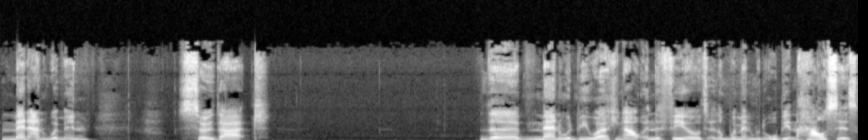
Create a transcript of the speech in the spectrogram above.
men and women so that the men would be working out in the fields and the women would all be in the houses.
